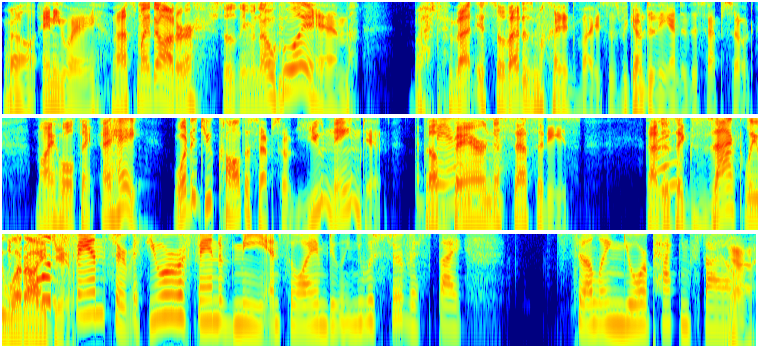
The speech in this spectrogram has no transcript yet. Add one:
Well, anyway, that's my daughter. She doesn't even know who I am. But that is so that is my advice as we come to the end of this episode. My whole thing. Hey, hey, what did you call this episode? You named it. The, bare, necessities. That is I'm- exactly It's what I do. fan service. You are a fan of me, and so I am doing you a service by selling your packing style. yeah,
